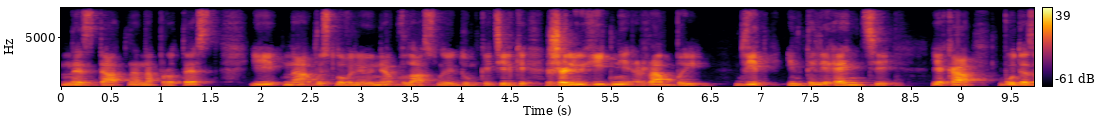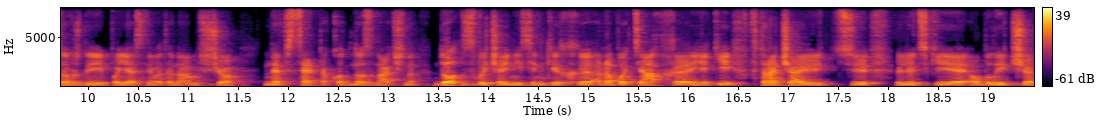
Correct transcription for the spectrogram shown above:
нездатне на протест і на висловлювання власної думки. Тільки жалюгідні раби від інтелігенції, яка буде завжди пояснювати нам, що не все так однозначно, до звичайнісіньких роботяг, які втрачають людські обличчя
